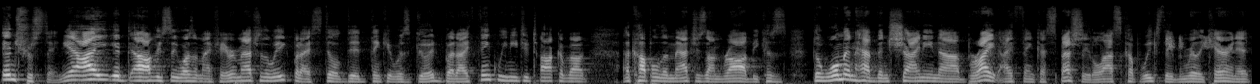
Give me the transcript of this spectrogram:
Interesting. Yeah, I it obviously wasn't my favorite match of the week, but I still did think it was good. But I think we need to talk about a couple of the matches on Raw because the women have been shining uh, bright. I think, especially the last couple weeks, they've been really carrying it.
